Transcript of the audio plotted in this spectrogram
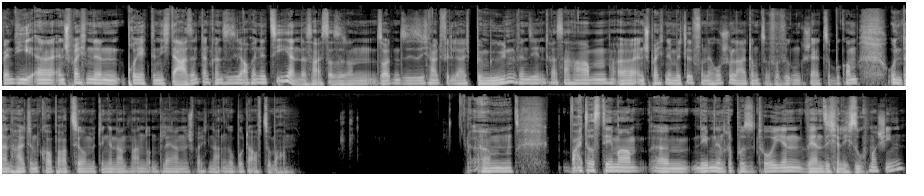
wenn die äh, entsprechenden Projekte nicht da sind, dann können sie sie auch initiieren. Das heißt also, dann sollten sie sich halt vielleicht bemühen, wenn sie Interesse haben, äh, entsprechende Mittel von der Hochschulleitung zur Verfügung gestellt zu bekommen und dann halt in Kooperation mit den genannten anderen Playern entsprechende Angebote aufzubauen. Ähm, Weiteres Thema ähm, neben den Repositorien wären sicherlich Suchmaschinen.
